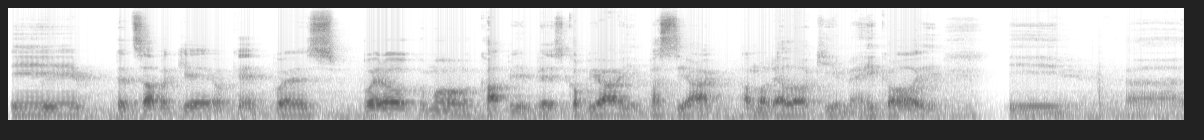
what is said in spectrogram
y pensaba que, ok, pues puedo como copy paste, copiar y pastear el modelo aquí en México y, y ah,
